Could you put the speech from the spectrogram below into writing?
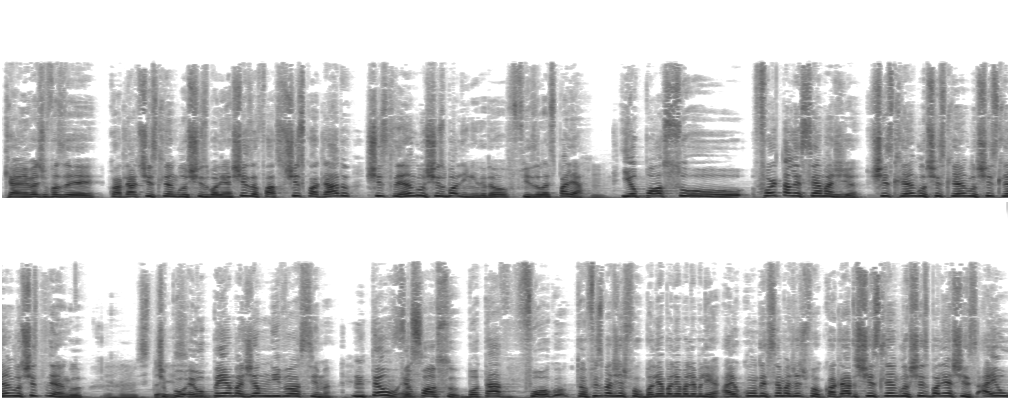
Que ao invés de fazer quadrado, x, triângulo, x, bolinha, x, eu faço x quadrado, x triângulo, x bolinha, entendeu? Eu fiz ela espalhar. E eu posso fortalecer a magia. x triângulo, x triângulo, x triângulo, x triângulo. Uhum, Tipo, eu upei a magia um nível acima. Então, eu posso botar fogo. Então, eu fiz magia de fogo, bolinha, bolinha, bolinha, bolinha. Aí eu condensei a magia de fogo. Quadrado, X, triângulo, X, bolinha, X. Aí eu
